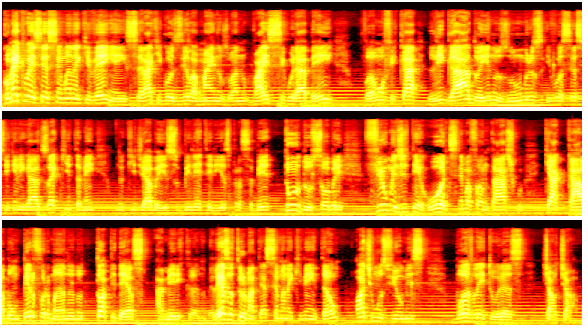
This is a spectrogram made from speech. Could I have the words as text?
Como é que vai ser a semana que vem, hein? Será que Godzilla Minus One vai segurar bem? Vamos ficar ligado aí nos números e vocês fiquem ligados aqui também no que diabo é isso, bilheterias para saber tudo sobre filmes de terror, de cinema fantástico que acabam performando no top 10 americano. Beleza, turma? Até semana que vem então. Ótimos filmes, boas leituras. Tchau, tchau.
